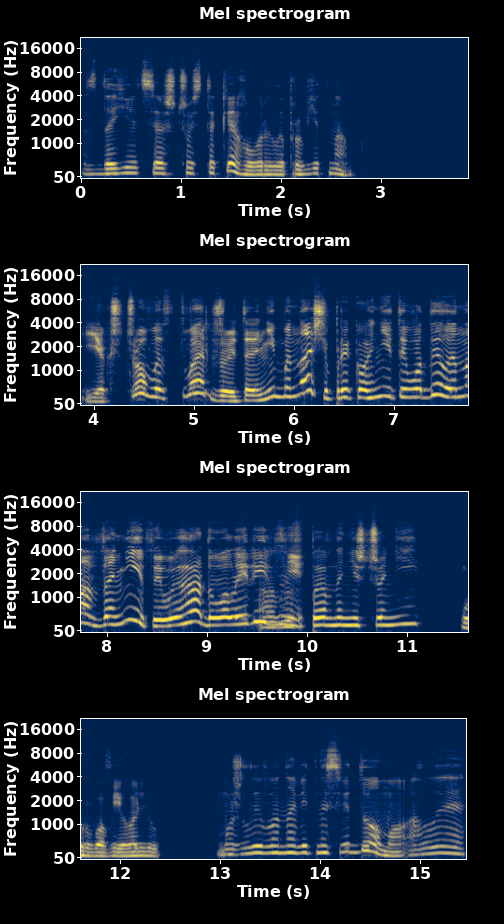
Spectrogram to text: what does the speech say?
Здається, щось таке говорили про В'єтнам. Якщо ви стверджуєте, ніби наші прикогніти водили нас за ніс і вигадували А ви впевнені, що ні? урвав його Люк. Можливо, навіть несвідомо, але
